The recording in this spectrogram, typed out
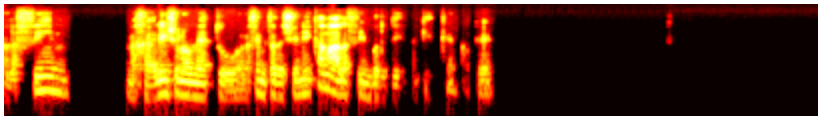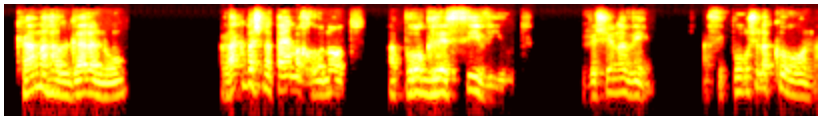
אלפים מהחיילים שלו מתו, אלפים מצד השני, כמה אלפים בודדים נגיד, כן, אוקיי? כמה הרגה לנו רק בשנתיים האחרונות הפרוגרסיביות, ושנבין, הסיפור של הקורונה,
